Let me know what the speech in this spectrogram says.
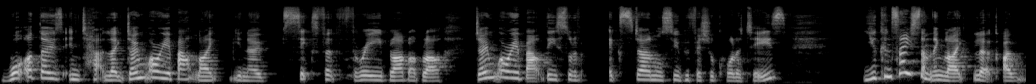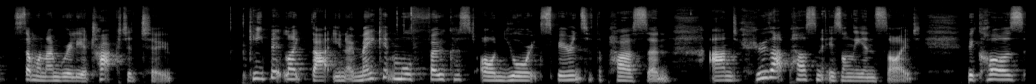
What are those inter like don't worry about like you know six foot three blah blah blah. Don't worry about these sort of external superficial qualities. You can say something like look i'm someone i'm really attracted to. Keep it like that you know make it more focused on your experience of the person and who that person is on the inside. Because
